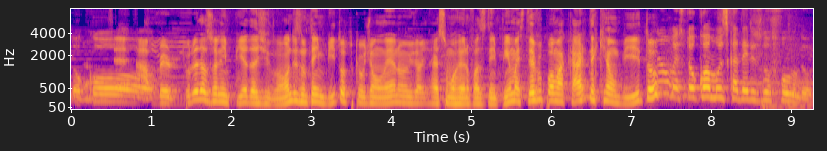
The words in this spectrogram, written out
tocou... A abertura das Olimpíadas de Londres não tem Beatles, porque o John Lennon e o George Harrison morreram faz um tempinho, mas teve o Paul McCartney, que é um Beatle. Não, mas tocou a música deles no fundo.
